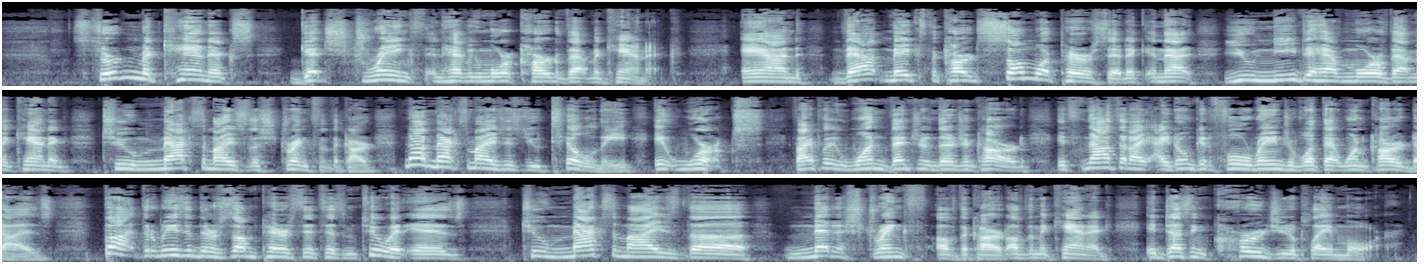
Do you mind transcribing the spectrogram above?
certain mechanics get strength in having more card of that mechanic. And that makes the card somewhat parasitic in that you need to have more of that mechanic to maximize the strength of the card. Not maximize its utility, it works. If I play one Venture in the Dungeon card, it's not that I, I don't get full range of what that one card does. But the reason there's some parasitism to it is to maximize the meta strength of the card, of the mechanic, it does encourage you to play more.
